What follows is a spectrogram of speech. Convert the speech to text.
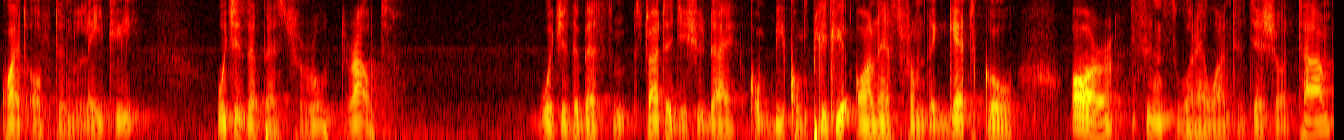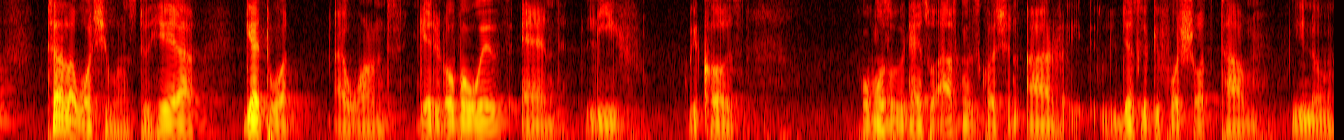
quite often lately. Which is the best route? route? Which is the best strategy? Should I be completely honest from the get go? Or, since what I want is just short term, tell her what she wants to hear, get what I want, get it over with, and leave. Because for most of the guys who are asking this question are just looking for short term, you know,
